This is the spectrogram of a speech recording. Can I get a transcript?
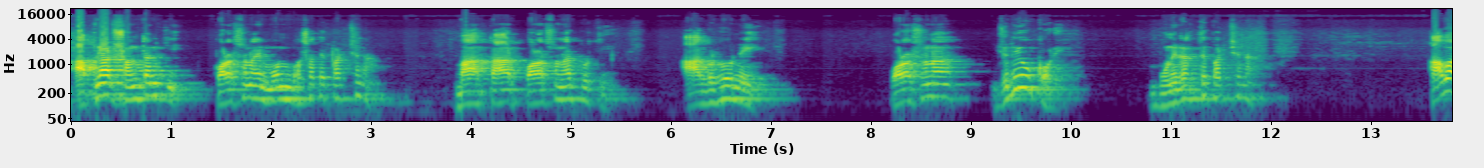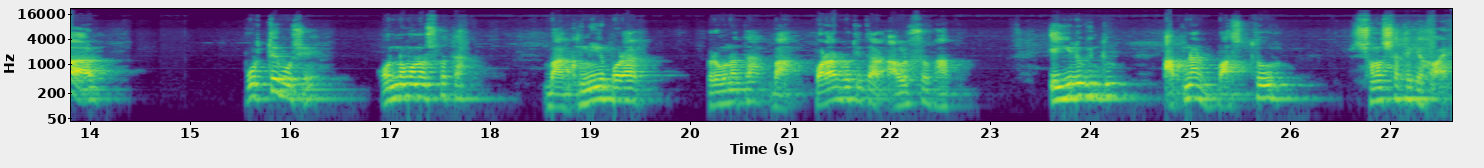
আপনার সন্তান কি পড়াশোনায় মন বসাতে পারছে না? বা তার পড়াশোনার প্রতি আগ্রহ নেই? পড়াশোনা যদিও করে, মনে রাখতে পারছে না। আবার পড়তে বসে অন্যমনস্কতা বা ঘুমিয়ে পড়ার প্রবণতা বা পড়ার প্রতি তার আলস্য ভাব, এইগুলো কিন্তু আপনার বাস্তুর সমস্যা থেকে হয়।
